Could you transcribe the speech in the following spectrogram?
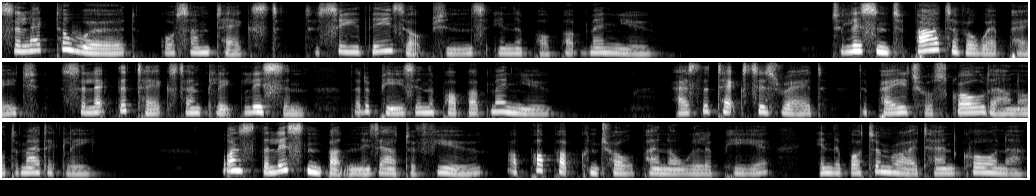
Select a word or some text to see these options in the pop-up menu. To listen to part of a web page, select the text and click Listen that appears in the pop-up menu. As the text is read, the page will scroll down automatically. Once the Listen button is out of view, a pop-up control panel will appear in the bottom right-hand corner.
